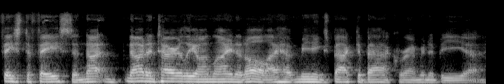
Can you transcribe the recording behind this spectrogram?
face to face and not, not entirely online at all. I have meetings back to back where I'm going to be, uh,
